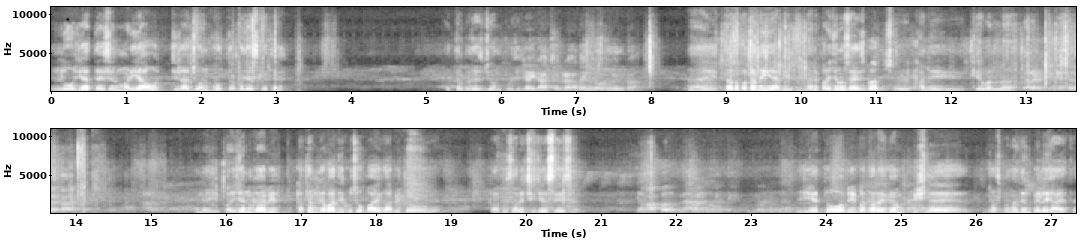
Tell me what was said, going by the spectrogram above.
लोरिया तहसील मड़ियाऊ जिला जौनपुर उत्तर प्रदेश के थे। उत्तर प्रदेश जौनपुर ज़िले इलाज चल रहा था इंदौर में इनका? इतना तो पता नहीं है अभी। मैंने परिजनों से इस बार खाली केवल नहीं परिजन का अभी कथन के बाद ही कुछ हो पाएगा। अभी तो काफ़ी सारी चीज़ें शेष है। यहाँ पर ये तो अभी बता रहे कि हम पिछले दस पंद्रह दिन पहले ही आए थे।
